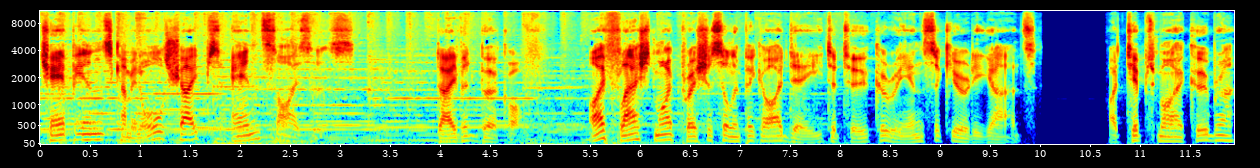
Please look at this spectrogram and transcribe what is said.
Champions come in all shapes and sizes. David Berkoff. I flashed my precious Olympic ID to two Korean security guards. I tipped my Akubra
